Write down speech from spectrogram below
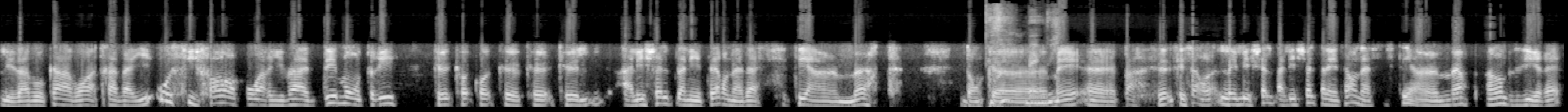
les avocats avoir à travailler aussi fort pour arriver à démontrer que, que, que, que, que à l'échelle planétaire, on avait assisté à un meurtre. Donc, euh, ben oui. mais euh, c'est ça. À l'échelle, à l'échelle planétaire, on a assisté à un meurtre en direct,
